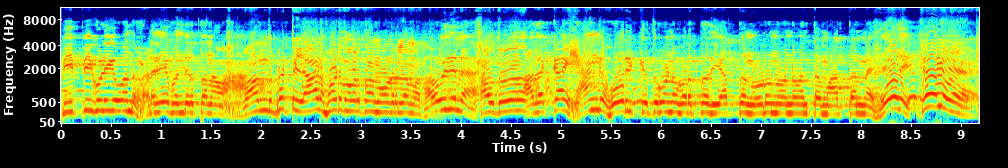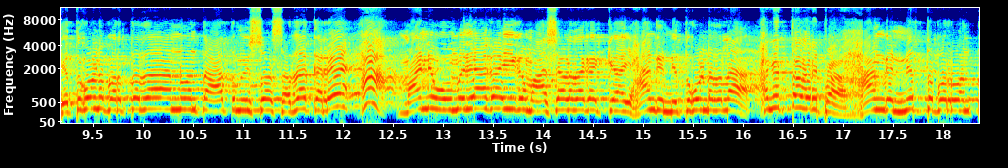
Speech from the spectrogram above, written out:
ಬಿ ಪಿ ಗಳಿಗೆ ಒಂದು ಹೊಡೆದೇ ಬಂದಿರ್ತಾನ. ಒಂದ್ ಬಿಟ್ಟು ಎರಡು ಹೊಡೆದು ಬರ್ತಾನ ನೋಡ್ರಲ್ಲ ಮತ್ತೆ. ಹೌದಿಲ್ಲ? ಹೌದು. ಅದಕ್ಕ ಹೆಂಗ ಹೋರಿ ಕಿತ್ಕೊಂಡು ಬರ್ತದ ಎತ್ತ ನೋಡೋಣ ಅನ್ನುವಂತ ಮಾತನ್ನ ಹೇಳಿ ಹೇಳಿ. ಕಿತ್ಕೊಂಡು ಬರ್ತದ ಅನ್ನುವಂತ ಆತ್ಮವಿಶ್ವಾಸ ಅದ ಕರೆ ಮಾನ್ಯ ಒಮ್ಮದ್ಯಾಗ ಈಗ ಮಾಸಾಳದಾಗ ಹಂಗ ನಿತ್ಕೊಂಡದಲ್ಲ? ನಿತ್ತದ್ರಿಪ್ಪ ಹಂಗ ನಿತ್ ಬರುವಂತ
